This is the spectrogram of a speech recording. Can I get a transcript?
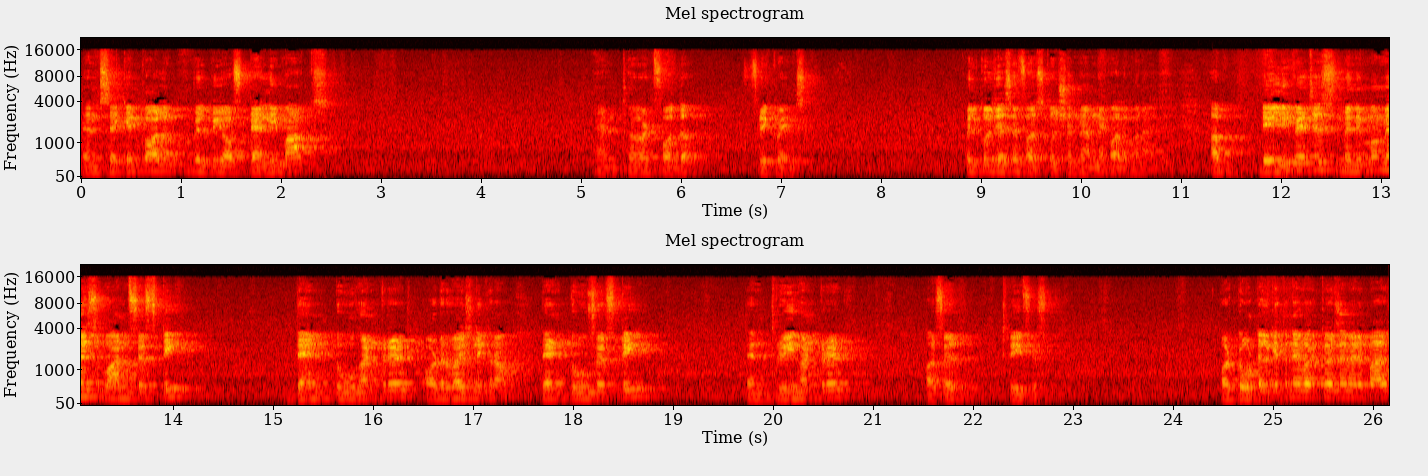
Then second column will be of tally marks. And third for the frequency. बिल्कुल जैसे फ़र्स्ट क्वेश्चन में हमने कॉलम बनाए थे। अब daily wages minimum is 150 then 200 order wise लिख रहा हूँ देन 250 देन 300 और फिर 350 और टोटल कितने वर्कर्स हैं मेरे पास?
